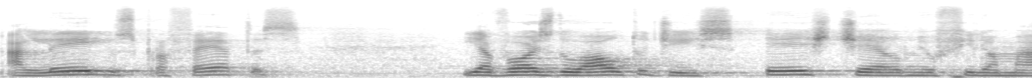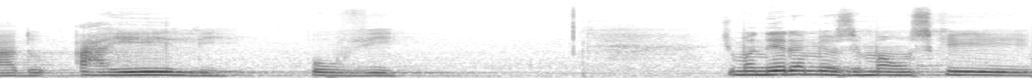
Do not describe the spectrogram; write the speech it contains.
a lei, os profetas, e a voz do alto diz: Este é o meu filho amado, a ele ouvi. De maneira, meus irmãos, que,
